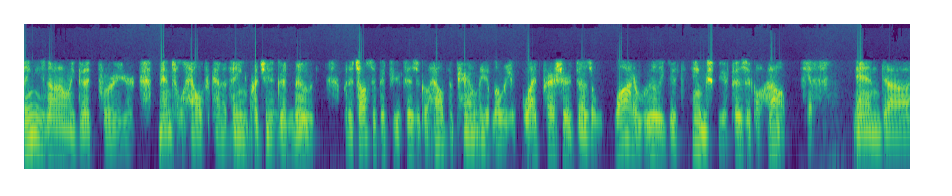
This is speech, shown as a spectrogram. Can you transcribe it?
singing is not only good for your mental health kind of thing, puts you in a good mood, but it's also good for your physical health. Apparently, it lowers your blood pressure. It does a lot of really good things for your physical health. Yep. And uh,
